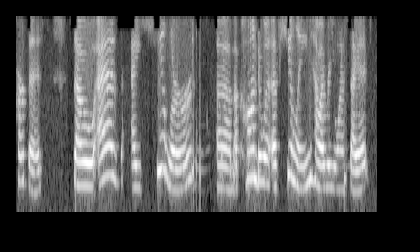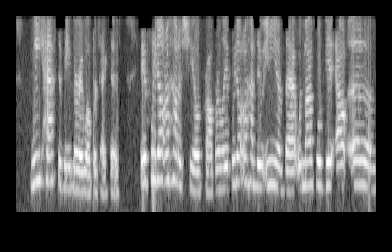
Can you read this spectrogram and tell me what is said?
purpose. So as a healer, um, a conduit of healing, however you want to say it, we have to be very well protected. If we don't know how to shield properly, if we don't know how to do any of that, we might as well get out of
